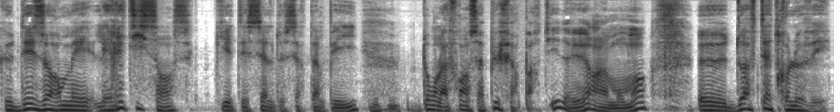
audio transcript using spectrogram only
que désormais les réticences qui étaient celles de certains pays, mhm. dont la France a pu faire partie d'ailleurs à un moment, euh, doivent être levées.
